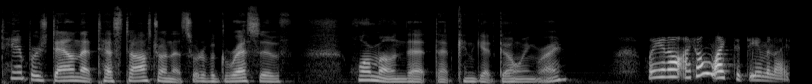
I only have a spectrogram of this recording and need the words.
tampers down that testosterone, that sort of aggressive hormone that, that can get going, right? Well, you know, I don't like to demonize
